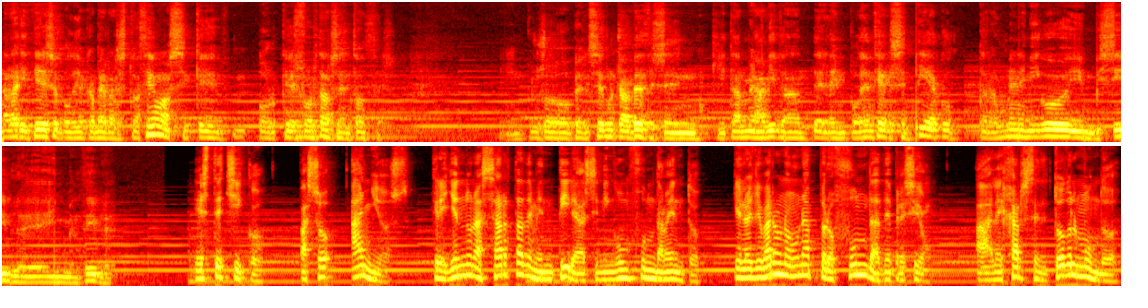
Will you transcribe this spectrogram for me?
Nada que se podía cambiar la situación, así que ¿por qué esforzarse entonces? Incluso pensé muchas veces en quitarme la vida ante la impotencia que sentía contra un enemigo invisible e invencible. Este chico pasó años creyendo una sarta de mentiras sin ningún fundamento, que lo llevaron a una profunda depresión, a alejarse de todo el mundo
